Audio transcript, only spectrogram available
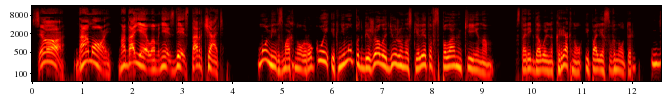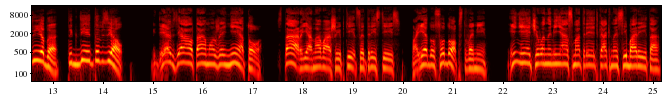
«Все, домой! Надоело мне здесь торчать!» Мумий взмахнул рукой, и к нему подбежала дюжина скелетов с паланкином. Старик довольно крякнул и полез внутрь. «Деда, ты где это взял?» «Где взял, там уже нету. Стар я на вашей птице трястись. Поеду с удобствами». И нечего на меня смотреть, как на сибарита.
